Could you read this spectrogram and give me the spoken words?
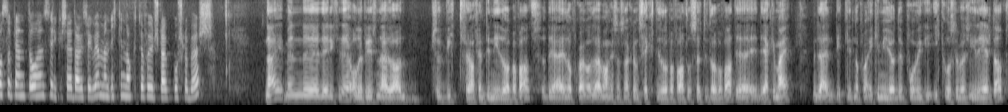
Også brentoljen styrker seg i dag, Trygve, men ikke nok til å få utslag på Oslo Børs? Nei, men eh, det er riktig. det. Oljeprisen er da så vidt fra 59 dollar per fat. så Det er en oppgang. og Det er mange som snakker om 60 dollar per fat og 70 dollar per fat. Det, det er ikke meg. Men det er en bitte liten oppgang. Ikke mye, og det påvirker ikke Oslo Børs i det hele tatt.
